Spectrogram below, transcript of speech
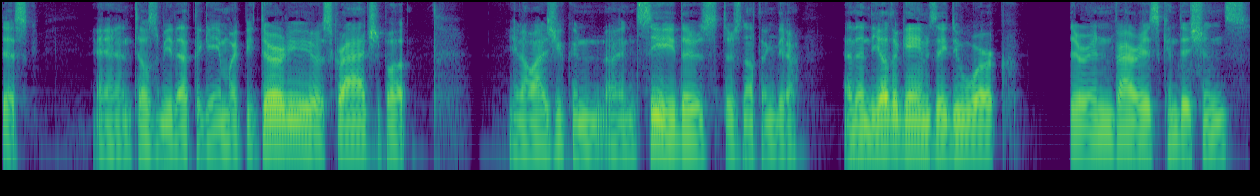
disk and tells me that the game might be dirty or scratched, but you know, as you can and see there's there's nothing there. And then the other games they do work they're in various conditions.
